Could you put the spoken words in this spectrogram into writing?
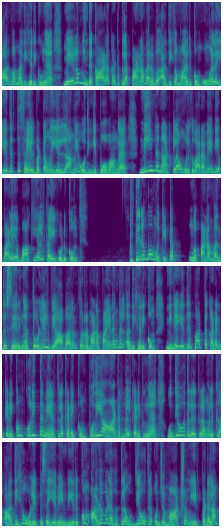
ஆர்வம் அதிகரிக்குங்க. மேலும் இந்த காலகட்டத்தில் பணவரவு அதிகமாக இருக்கும். உங்களை எதிர்த்து செயல்பட்டவங்க எல்லாமே ஒதுங்கி போவாங்க. நீண்ட நாட்களாக உங்களுக்கு வர வேண்டிய பழைய பாக்கிகள் கை கொடுக்கும். திரும்ப உங்ககிட்ட உங்கள் பணம் வந்து சேருங்க. தொழில் வியாபாரம் தொடர்பான பயணங்கள் அதிகரிக்கும். நீங்கள் எதிர்பார்த்த கடன் கிடைக்கும். குறித்த நேரத்தில் கிடைக்கும். புதிய ஆர்டர்கள் கிடைக்குங்க. உத்தியோகத்தில் இருக்கிறவங்களுக்கு அதிக உழைப்பு செய்ய வேண்டியிருக்கும். அலுவலகத்தில் உத்தியோகத்தில் கொஞ்சம் மாற்றம் ஏற்படலாம்.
